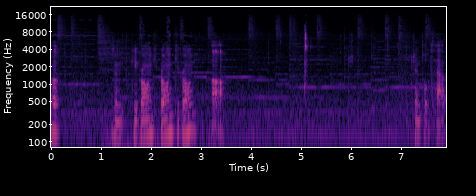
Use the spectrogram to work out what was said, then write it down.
Oh. It's gonna keep rolling, keep rolling, keep rolling. Ah. Gentle tap.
